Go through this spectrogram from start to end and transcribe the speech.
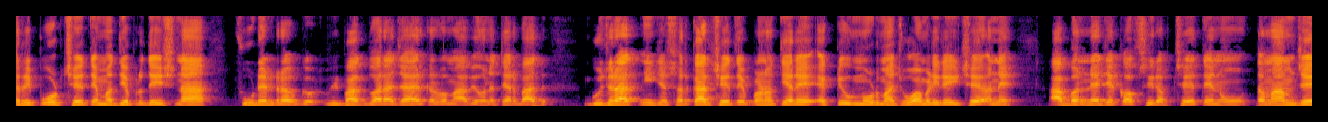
રિપોર્ટ છે તે મધ્યપ્રદેશના ફૂડ એન્ડ ડ્રગ વિભાગ દ્વારા જાહેર કરવામાં આવ્યો અને ત્યારબાદ ગુજરાતની જે સરકાર છે તે પણ અત્યારે એક્ટિવ મોડમાં જોવા મળી રહી છે અને આ બંને જે કફ સિરપ છે તેનું તમામ જે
